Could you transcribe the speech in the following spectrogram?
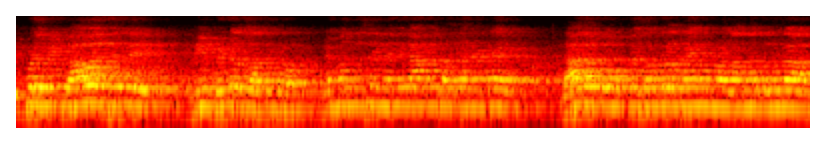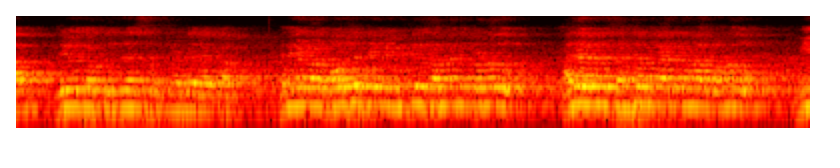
ఇప్పుడు మీకు కావాల్సింది మీ బిడ్డల స్వాతంత్రం. మిమ్మల్ని చూసి నేను ఎందుకు ఆనందపడతానంటే దాదాపు ముప్పై సంవత్సరాల పైన ఉన్న వాళ్ళందరూ కూడా జీవితం బిజినెస్ వచ్చినట్టే లెక్క. ఎందుకంటే వాళ్ళ భవిష్యత్తు ఏమి విద్యకు సంబంధించి ఉండదు. అదేవిధంగా సంక్షేమ కార్యక్రమాలకు ఉండదు. మీ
